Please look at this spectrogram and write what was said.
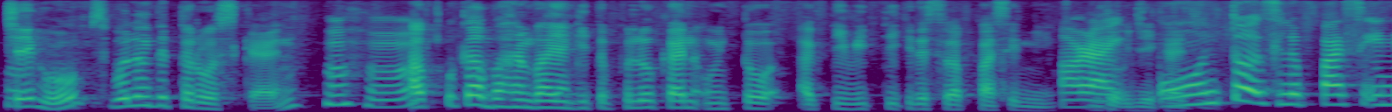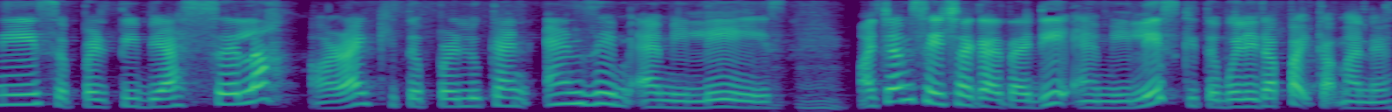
cikgu, sebelum kita teruskan, Mhm. apakah bahan-bahan yang kita perlukan untuk aktiviti kita selepas ini Alright. untuk uji kaji? Untuk selepas ini seperti biasalah, alright, kita perlukan enzim amylase. Hmm. Macam saya cakap tadi, amylase kita boleh dapat kat mana?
